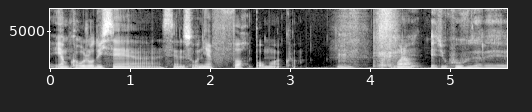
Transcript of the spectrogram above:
et, encore aujourd'hui, c'est un, un, souvenir fort pour moi. Quoi. Hmm. Voilà. Et, du coup, vous avez,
